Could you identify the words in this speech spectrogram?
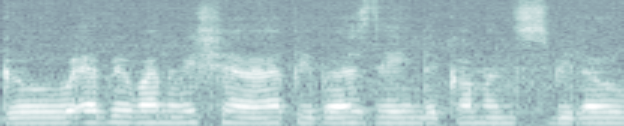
go everyone wish her happy birthday in the comments below.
